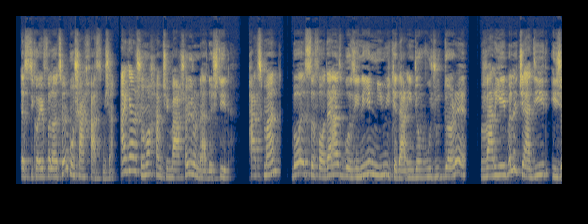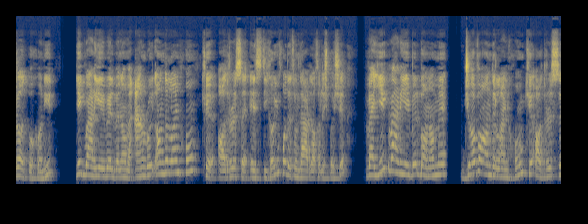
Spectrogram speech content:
SDK فلاتر مشخص میشن. اگر شما همچین بخشهایی رو نداشتید حتما با استفاده از گزینه New ی که در اینجا وجود داره variable جدید ایجاد بکنید. یک variable به نام Android underline home که آدرس SDK خودتون در داخلش باشه و یک وریبل با نام Java underline home که آدرس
